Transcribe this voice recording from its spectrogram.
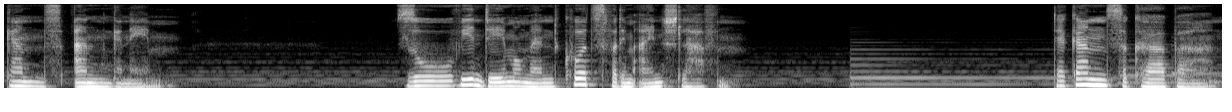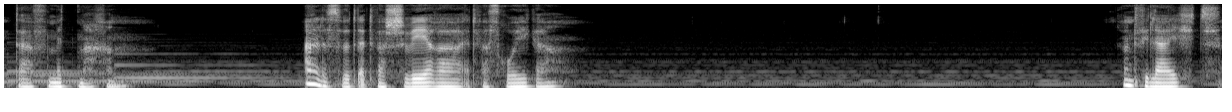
ganz angenehm, so wie in dem Moment kurz vor dem Einschlafen. Der ganze Körper darf mitmachen. Alles wird etwas schwerer, etwas ruhiger. Und vielleicht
